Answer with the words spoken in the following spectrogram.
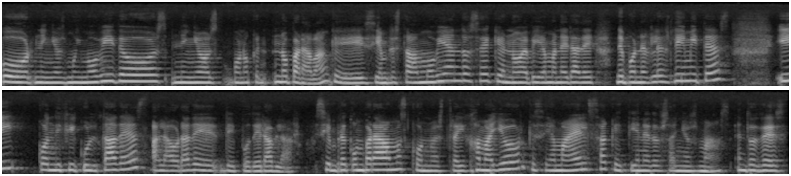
por niños muy movidos, niños bueno, que no paraban, que siempre estaban moviéndose, que no había manera de, de ponerles límites y con dificultades a la hora de, de poder hablar. Siempre comparábamos con nuestra hija mayor, que se llama Elsa, que tiene dos años más. Entonces,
